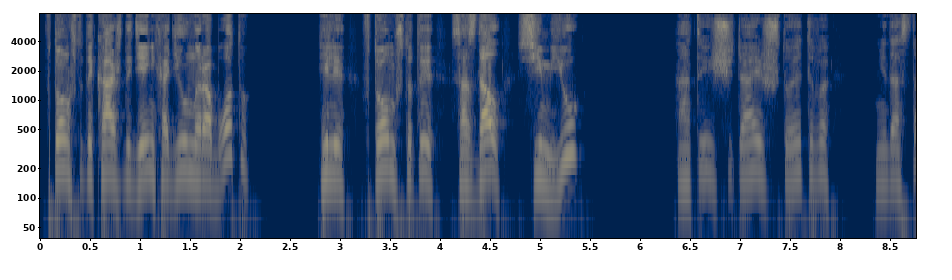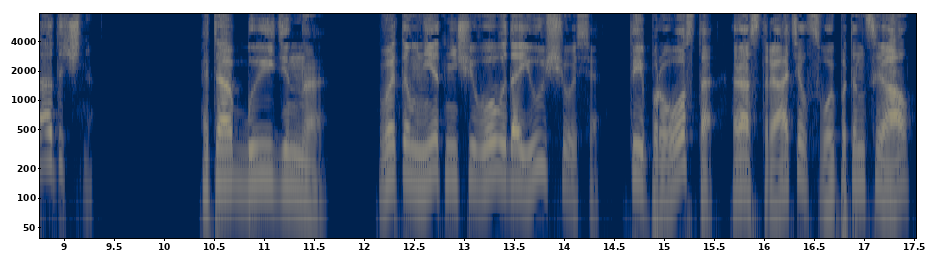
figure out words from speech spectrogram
В том, что ты каждый день ходил на работу? Или в том, что ты создал семью? А ты считаешь, что этого недостаточно? Это обыденно. В этом нет ничего выдающегося. Ты просто растратил свой потенциал.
